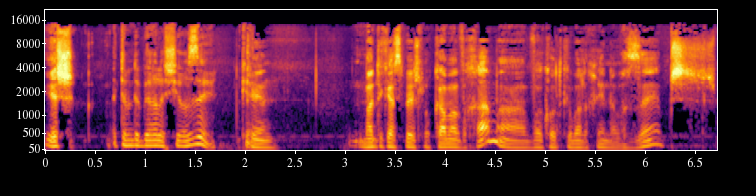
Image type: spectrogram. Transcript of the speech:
יש, אתה מדבר על השיר הזה. כן, מתי כספי יש לו כמה וכמה הברקות כמלחין, אבל זה, פש,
